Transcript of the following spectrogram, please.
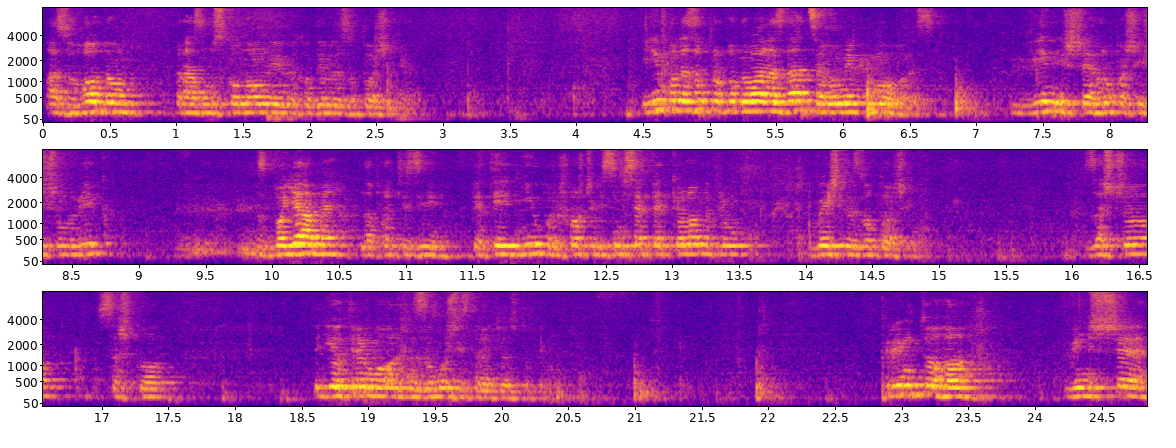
а згодом разом з колоною виходили з оточення. Їм вони запропонували здатися, вони відмовилися. Він і ще група 6 чоловік з боями на протязі п'яти днів, пройшовши 85 кілометрів, вийшли з оточення. За що Сашко тоді отримав орден за мужність третього ступеня. Крім того, він ще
